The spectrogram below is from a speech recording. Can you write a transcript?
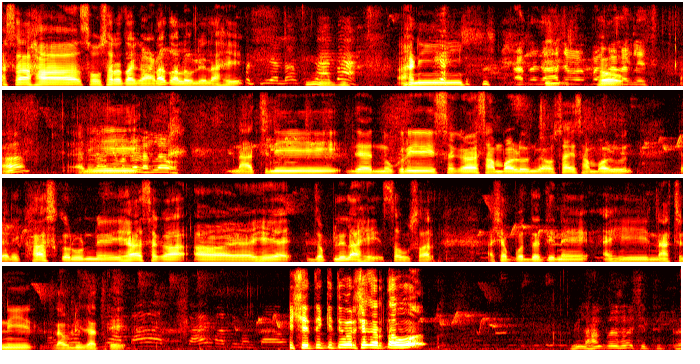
असा हा संसाराचा गाडा चालवलेला आहे. आणि हो. हा? आणि नाचणी ज- नोकरी सगळं सांभाळून व्यवसाय सांभाळून त्याने खास करून ह्या सगळा हे जपलेला आहे संसार. अशा पद्धतीने ही नाचणी लावली जाते. शेती किती वर्ष करता हो? मी लहानपणापासून शेतीत तर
